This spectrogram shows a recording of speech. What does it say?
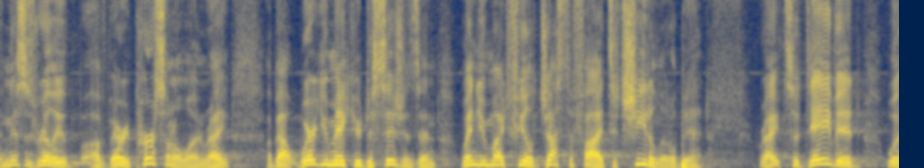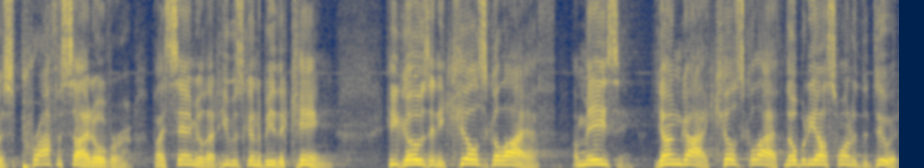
and this is really a very personal one, right? About where you make your decisions and when you might feel justified to cheat a little bit, right? So David was prophesied over by Samuel that he was going to be the king. He goes and he kills Goliath. Amazing. Young guy, kills Goliath. Nobody else wanted to do it.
